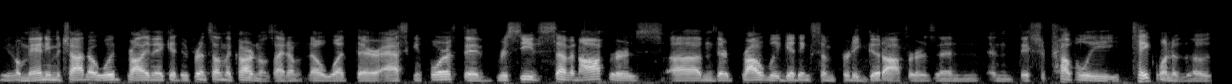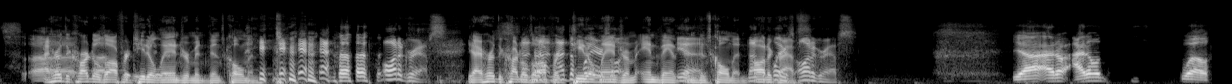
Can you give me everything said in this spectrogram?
you know, Manny Machado would probably make a difference on the Cardinals. I don't know what they're asking for. If they've received seven offers, um, they're probably getting some pretty good offers, and and they should probably take one of those. Uh, I heard the Cardinals uh, offered Tito soon. Landrum and Vince Coleman. Autographs. yeah, I heard the Cardinals Not- offered not the Tito players, Landrum and, Van, Yeah. and Vince Coleman Not the players, autographs. autographs. Yeah, I don't. I don't. Well,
